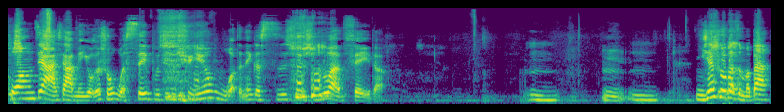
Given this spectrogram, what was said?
框架下面，有的时候我塞不进去，因为我的那个思绪是乱飞的。嗯嗯，嗯，你先说吧，怎么办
